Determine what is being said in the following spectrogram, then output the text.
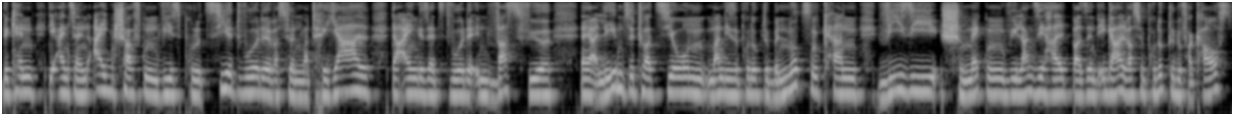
Wir kennen die einzelnen Eigenschaften, wie es produziert wurde, was für ein Material da eingesetzt wurde, in was für naja, Lebenssituationen man diese Produkte benutzen kann, wie sie schmecken, wie lang sie haltbar sind, egal was für Produkte du verkaufst.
